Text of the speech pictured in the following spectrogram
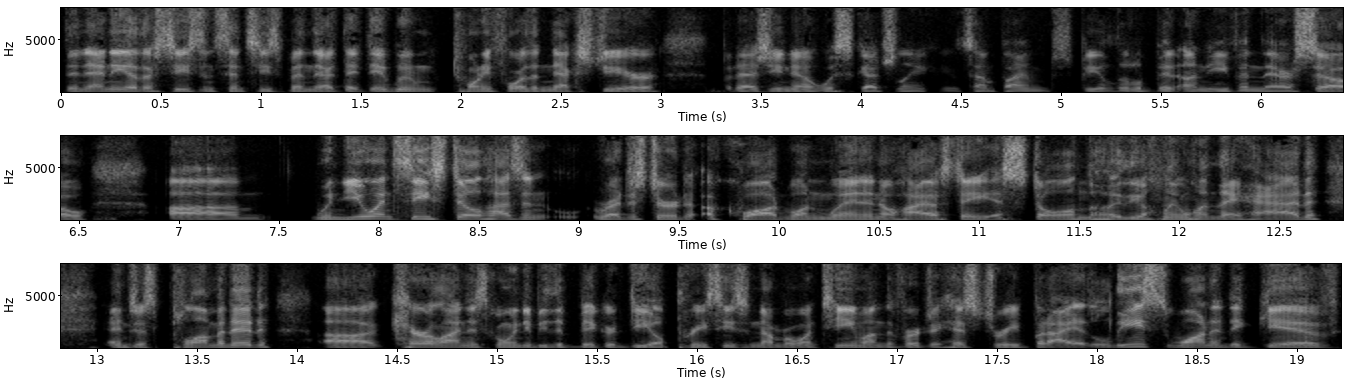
than any other season since he's been there. They did win 24 the next year, but as you know, with scheduling, it can sometimes be a little bit uneven there. So, um, when UNC still hasn't registered a quad one win and Ohio State has stolen the, the only one they had and just plummeted, uh, Carolina is going to be the bigger deal. Preseason number one team on the verge of history, but I at least wanted to give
